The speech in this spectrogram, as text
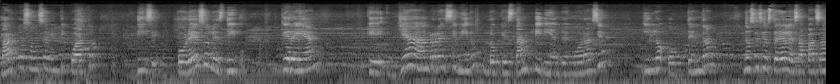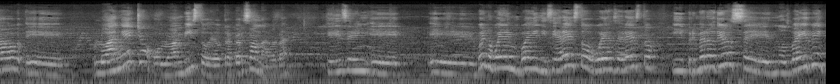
Marcos 11:24 dice, por eso les digo, crean que ya han recibido lo que están pidiendo en oración y lo obtendrán. No sé si a ustedes les ha pasado, eh, lo han hecho o lo han visto de otra persona, ¿verdad? Que dicen, eh, eh, bueno, voy a, voy a, iniciar esto, voy a hacer esto, y primero Dios eh, nos va a ir bien.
